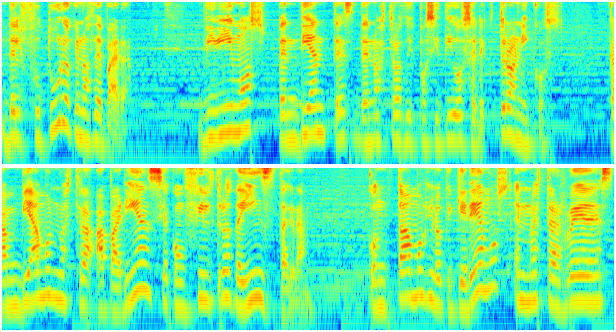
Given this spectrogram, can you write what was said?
del futuro que nos depara. Vivimos pendientes de nuestros dispositivos electrónicos, cambiamos nuestra apariencia con filtros de Instagram, contamos lo que queremos en nuestras redes,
